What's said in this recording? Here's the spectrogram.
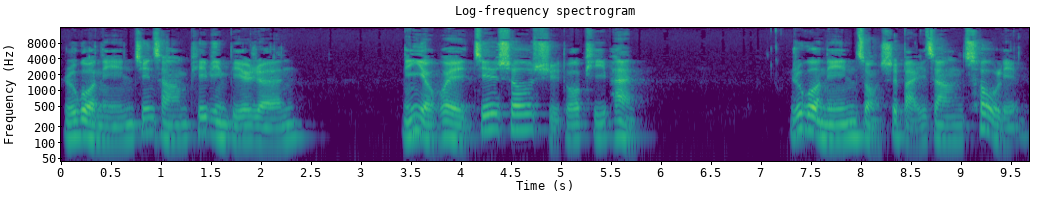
如果您经常批评别人，您也会接收许多批判；如果您总是摆一张臭脸，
